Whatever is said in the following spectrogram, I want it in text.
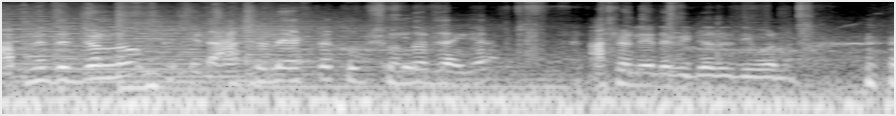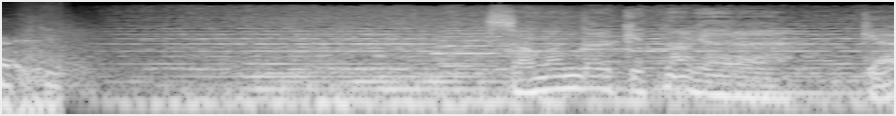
আপনাদের জন্য এটা আসলে একটা খুব সুন্দর জায়গা আসলে এটা ভিডিওতে দিব না समंदर कितना गहरा है क्या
